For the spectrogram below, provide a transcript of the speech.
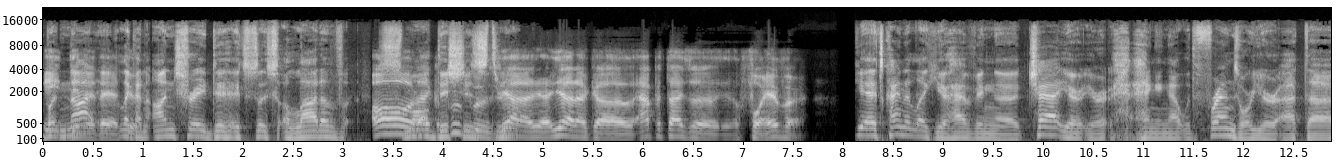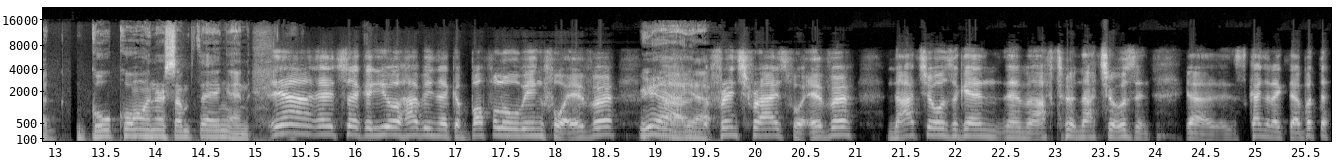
Eat But not there like too. an entree dish. It's just a lot of oh, small like dishes. Through, Yeah, yeah, yeah, like a appetizer forever. Yeah, it's kind of like you're having a chat. You're you're hanging out with friends, or you're at uh, Gokon or something, and Yeah, it's like a, you're having like a buffalo wing forever. yeah, uh, yeah. The French fries forever. Nachos again, and after nachos, and yeah, it's kind of like that. But the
